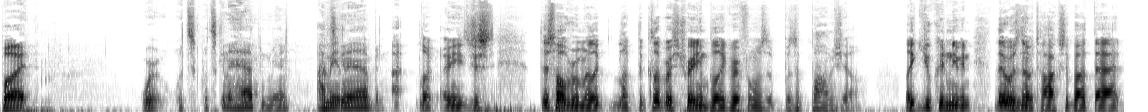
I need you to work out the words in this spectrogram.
But where, what's what's going to happen, man? I What's mean, going to happen? I, look, I mean, just this whole rumor. Like, look, the Clippers trading Blake Griffin was a, was a bombshell. Like, you couldn't even. There was no talks about that.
